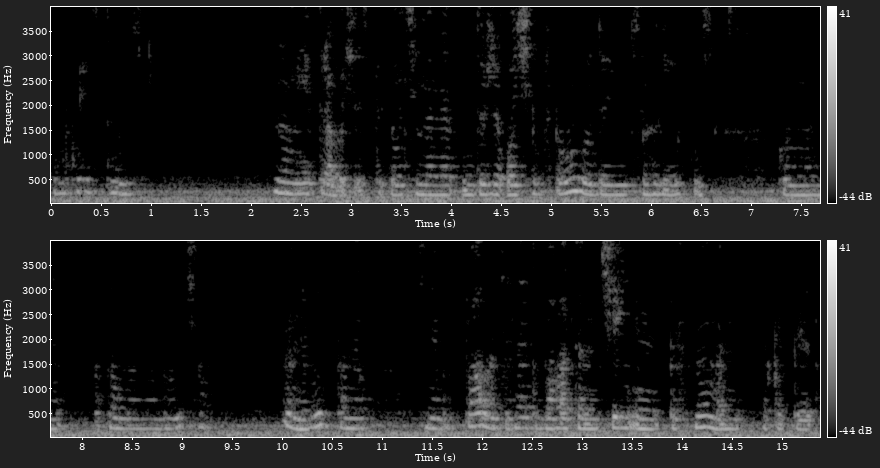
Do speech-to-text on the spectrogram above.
Цим користуюсь. Ну, мені треба щось під очі. Мене дуже очі втому дають взагалі якусь, коли в мене втомлене обличчя. Ну, не виспана, чи не доспала, чи знаєте, багато ночей не сну, в мене це капець.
